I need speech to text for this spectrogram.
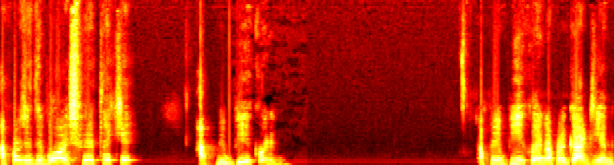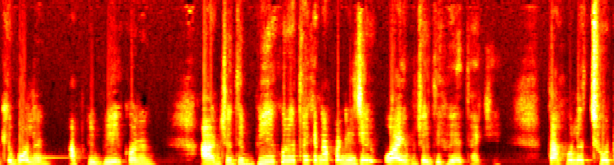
আপনার যদি বয়স হয়ে থাকে, আপনি বিয়ে করেন। আপনি বিয়ে করেন, আপনার গার্জিয়ানকে বলেন, আপনি বিয়ে করেন। আর যদি বিয়ে করে থাকেন, আপনার নিজের ওয়াইফ যদি হয়ে থাকে, তাহলে ছোট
